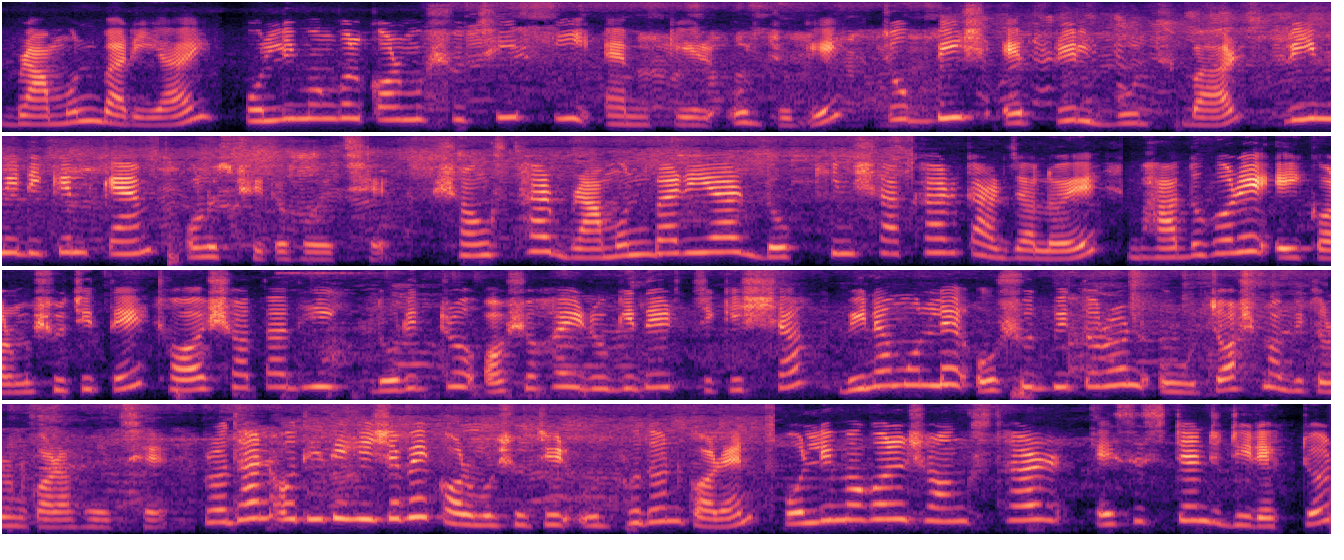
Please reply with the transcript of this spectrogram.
ব্রাহ্মণবাড়িয়ায় পল্লী মঙ্গল কর্মসূচি পিএমকের উদ্যোগে চব্বিশ এপ্রিল বুধবার ফ্রি মেডিকেল ক্যাম্প অনুষ্ঠিত হয়েছে। সংস্থার ব্রাহ্মণবাড়িয়ার দক্ষিণ শাখার কার্যালয়ে ভাদুগড়ে এই কর্মসূচিতে ছয় শতাধিক দরিদ্র অসহায় রোগীদের চিকিৎসা, বিনামূল্যে ওষুধ বিতরণ ও চশমা বিতরণ করা হয়েছে। প্রধান অতিথি হিসেবে কর্মসূচির উদ্বোধন করেন পল্লীমঙ্গল সংস্থার অ্যাসিস্ট্যান্ট ডিরেক্টর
